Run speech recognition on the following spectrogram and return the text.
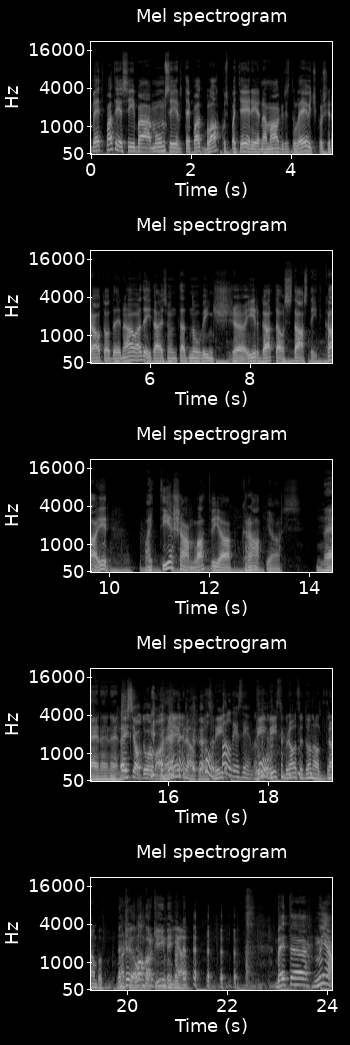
Bet patiesībā mums ir tepat blakus pa ķērienam Agris Dulēvičs, kurš ir auto DNA vadītājs, un tad nu, viņš uh, ir gatavs stāstīt, kā ir. Vai tiešām Latvijā krāpjas? Nē, nē, nē. nē. Es jau domāju, Nē, krāpjas. Uh, Vi- paldies Dievam! Vi, visi brauc ar Donaldu Trumpa mašīnu. Lamborghini. Jā, Bet, uh, nu jā,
